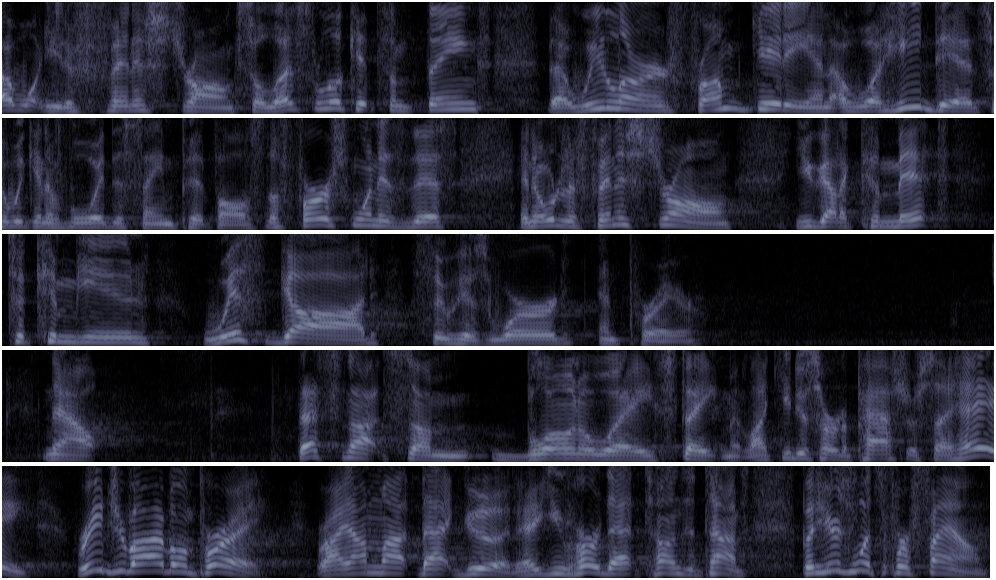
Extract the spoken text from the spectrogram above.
I want you to finish strong. So let's look at some things that we learned from Gideon of what he did so we can avoid the same pitfalls. The first one is this in order to finish strong, you got to commit to commune with God through his word and prayer. Now, that's not some blown away statement like you just heard a pastor say, hey, read your Bible and pray, right? I'm not that good. You've heard that tons of times. But here's what's profound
